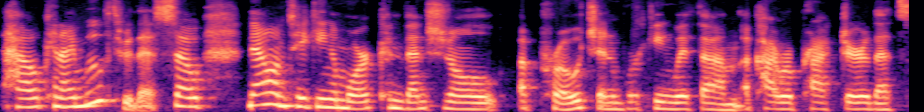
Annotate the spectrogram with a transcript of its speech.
how can I move through this? So now I'm taking a more conventional approach and working with um, a chiropractor that's,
